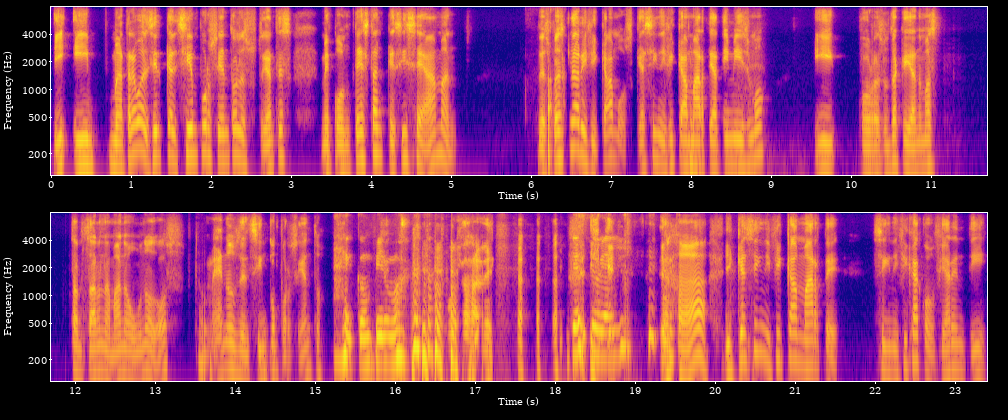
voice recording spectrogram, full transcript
Y, y, me atrevo a decir que el 100% de los estudiantes me contestan que sí se aman. Después clarificamos qué significa amarte a ti mismo y pues resulta que ya nomás alzaron la mano uno o dos, menos del 5%. Confirmo. Pues, Yo estuve ahí. Ajá. ¿Y qué significa amarte? Significa confiar en ti.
